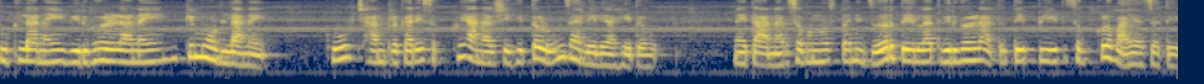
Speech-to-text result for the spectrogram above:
तुटला नाही विरघळला नाही की मोडला नाही. खूप छान प्रकारे सगळे अनारसे हे तळून झालेले आहेत. नाही तर अनारसा बनवताना जर तेलात विरघळला तर ते पीठ सगळं वाया जाते.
